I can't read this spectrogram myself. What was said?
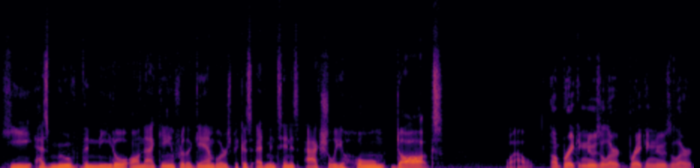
he has moved the needle on that game for the Gamblers because Edmonton is actually home dogs. Wow. Oh, breaking news alert! Breaking news alert!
